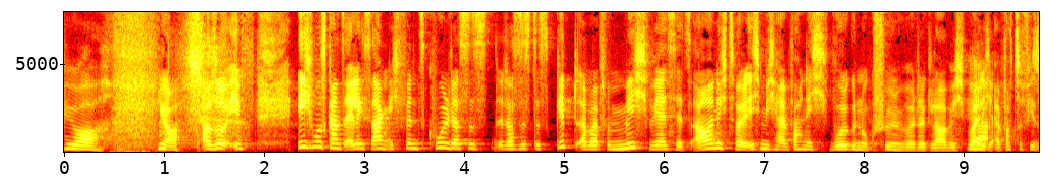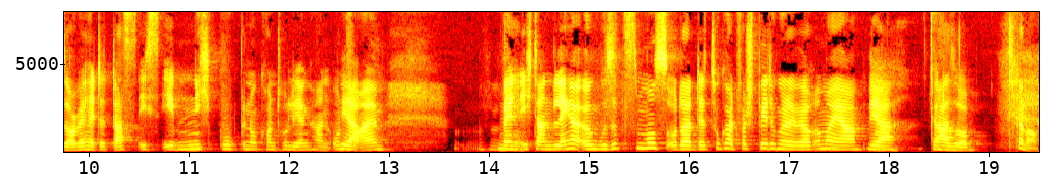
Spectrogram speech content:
Ja, Ja, also ich, ich muss ganz ehrlich sagen, ich finde es cool, dass es, dass es das gibt, aber für mich wäre es jetzt auch nichts, weil ich mich einfach nicht wohl genug fühlen würde, glaube ich, weil Ja. ich einfach zu viel Sorge hätte, dass ich es eben nicht gut genug kontrollieren kann. Und Ja. vor allem, wenn ich dann länger irgendwo sitzen muss oder der Zug hat Verspätung oder wie auch immer, ja. Ja, hm. genau. Also, genau.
